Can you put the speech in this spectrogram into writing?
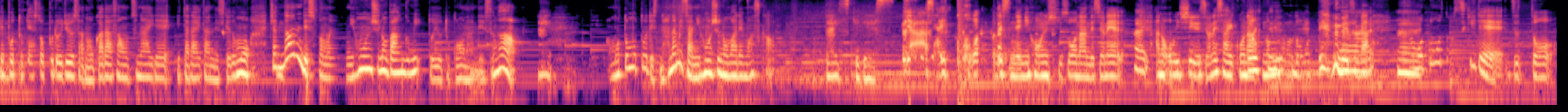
で、ポッドキャストプロデューサーの岡田さんをつないでいただいたんですけども、じゃあなんでその日本酒の番組というところなんですが、はい。もともとですね、花見さん日本酒飲まれますか？大好きです。いやー、最高ですね、日本酒。そうなんですよね。はい。あの、美味しいですよね。最高な飲み物と思っているんですが、はいもともと好きでずっと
